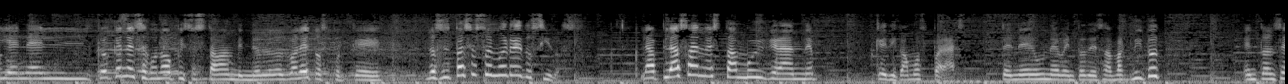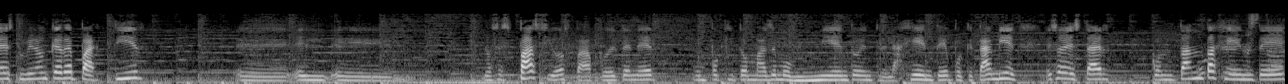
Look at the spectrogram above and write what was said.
Y en el, creo que en el segundo piso estaban vendiendo los boletos porque los espacios son muy reducidos. La plaza no está muy grande que digamos para tener un evento de esa magnitud. Entonces tuvieron que repartir eh, el, eh, los espacios para poder tener un poquito más de movimiento entre la gente, porque también eso de estar con tanta gente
